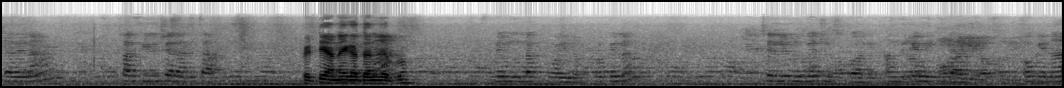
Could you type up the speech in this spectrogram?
సరేనా? ఫర్ ఫ్యూచర్ అంతా. పెట్టి అన్నయ్య కదా అని చెప్పు. మేము ఉండకపోయినా ఓకేనా? చెల్లి నువ్వే చూసుకోవాలి అందుకే నీకు. ఓకేనా?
